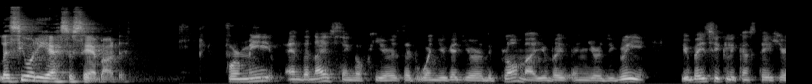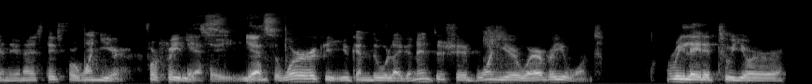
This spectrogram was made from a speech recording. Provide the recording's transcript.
Let's see what he has to say about it. For me, and the nice thing of here is that when you get your diploma, you and your degree, you basically can stay here in the United States for one year for free. Let's yes. say you yes. can work, you can do like an internship one year wherever you want, related to your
